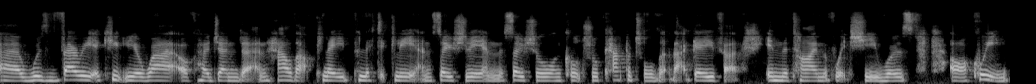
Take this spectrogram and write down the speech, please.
uh, was very acutely aware of her gender and how that played politically and socially and the social and cultural capital that that gave her in the time of which she was our queen.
